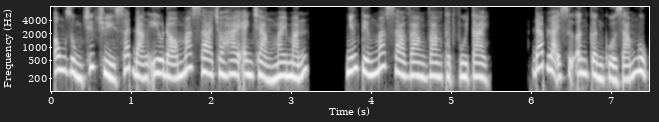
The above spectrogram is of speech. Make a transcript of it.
ông dùng chiếc chùy sát đáng yêu đó massage cho hai anh chàng may mắn. Những tiếng massage vang vang thật vui tai. Đáp lại sự ân cần của giám ngục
